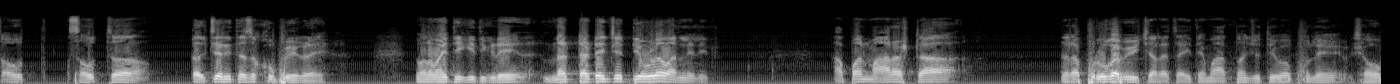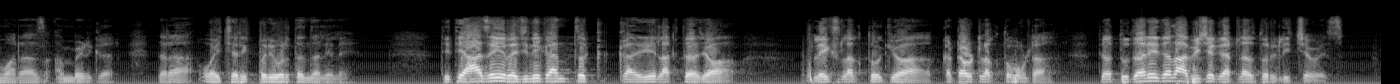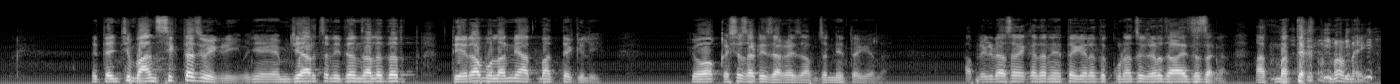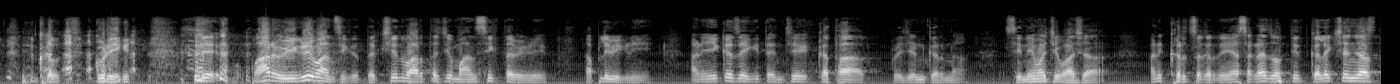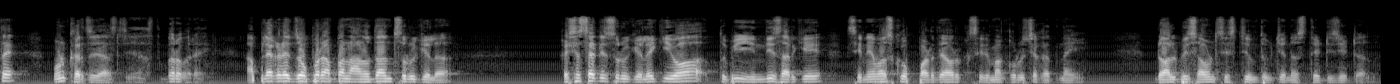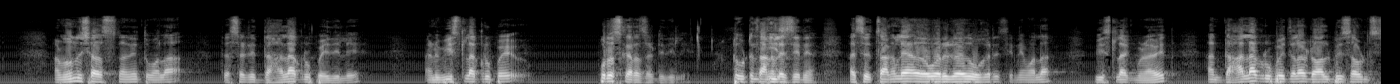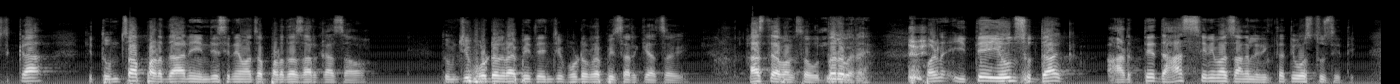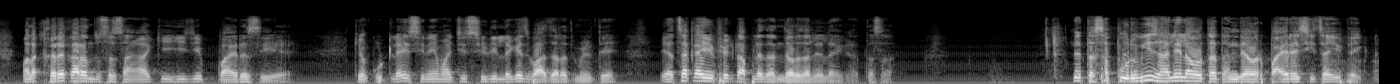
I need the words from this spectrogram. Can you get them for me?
South साऊथचं कल्चरही त्याचं खूप वेगळं आहे. तुम्हाला माहिती आहे की तिकडे नटटाट्यांचे देवळं बांधलेली आहेत. आपण महाराष्ट्रा जरा पुरोगामी विचारायचा इथे महात्मा ज्योतिबा फुले शाहू महाराज आंबेडकर जरा वैचारिक परिवर्तन झालेलं आहे. तिथे आजही रजनीकांतचं का- हे लागतं जेव्हा फ्लेक्स लागतो किंवा कटआउट लागतो मोठा तेव्हा दुधाने त्याला अभिषेक घातला जातो रिलीजच्या वेळेस. त्यांची मानसिकताच वेगळी. म्हणजे एम जी आरचं निधन झालं तर तेरा मुलांनी आत्महत्या केली. किंवा कशासाठी जगायचं? आमचा नेता गेला. आपल्याकडे असा एखादा नेता गेला तर कुणाचं घर जाळायचं सांगा? आत्महत्या करणार नाही. कुणी? म्हणजे फार वेगळी मानसिकता. दक्षिण भारताची मानसिकता वेगळी आपली वेगळी. आणि एकच आहे की त्यांचे कथा प्रेझेंट करणं सिनेमाची भाषा आणि खर्च करणं या सगळ्याच बाबतीत कलेक्शन जास्त आहे म्हणून खर्च जास्त जास्त. बरोबर आहे. आपल्याकडे जोपर्यंत आपण अनुदान सुरू केलं कशासाठी सुरू केलं की बाबा तुम्ही हिंदीसारखे सिनेमास्कोप पडद्यावर सिनेमा करू शकत नाही. डॉल्बी साऊंड सिस्टीम तुमची नसते डिजिटल. आणि म्हणून शासनाने तुम्हाला त्यासाठी दहा लाख रुपये दिले आणि वीस लाख रुपये पुरस्कारासाठी दिले. टोटल चांगल्या सिनेमा असे चांगल्या वर्ग वगैरे सिनेमाला वीस लाख मिळावेत. आणि दहा लाख रुपये त्याला डॉल्बी साऊंड का की तुमचा पडदा आणि हिंदी सिनेमाचा पडदा सारखा असावा. तुमची फोटोग्राफी त्यांची फोटोग्राफी सारखी असावी. हाच त्या मागचा उद्देश बरोबर होता. पण इथे येऊन सुद्धा आठ ते दहा सिनेमा चांगले निघतात ती वस्तुस्थिती मला खरं कारण दुसरं सांगा की ही जी पायरसी आहे किंवा कुठल्याही सिनेमाची सीडी लगेच बाजारात मिळते याचा काही इफेक्ट आपल्या धंद्यावर झालेला आहे का तसा? नाही तसा पूर्वी झालेला होता धंद्यावर पायरसीचा इफेक्ट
